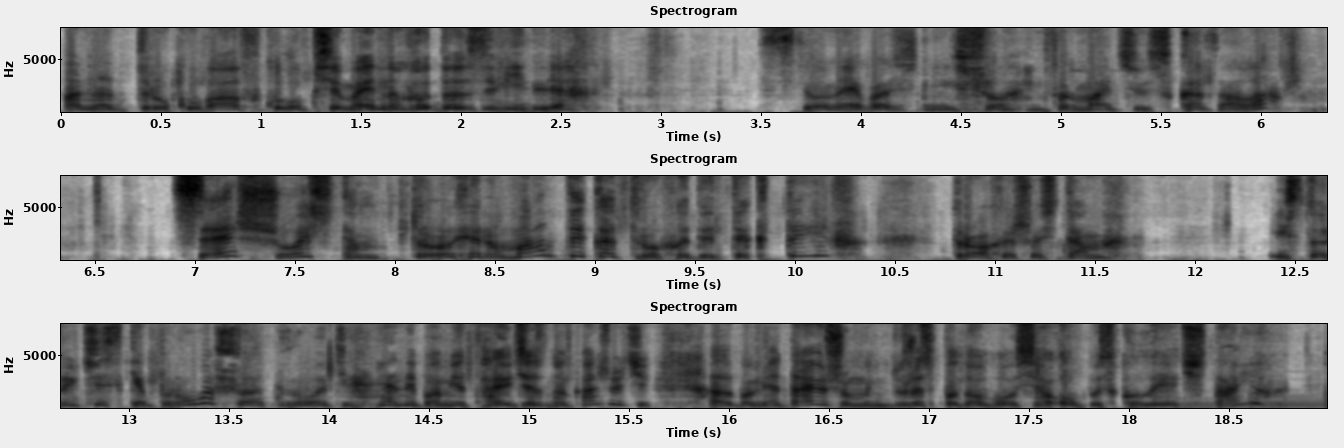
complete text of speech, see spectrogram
а надрукував клуб сімейного дозвілля. Всю найважнішу інформацію сказала. Це щось там трохи романтика, трохи детектив, трохи щось там історичне прошле, вроді. Я не пам'ятаю, чесно кажучи, але пам'ятаю, що мені дуже сподобався опис, коли я читаю.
